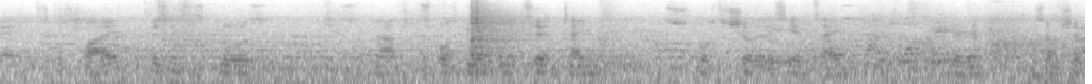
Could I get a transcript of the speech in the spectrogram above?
it's just quiet. Business is closed. It's not supposed to be open at a certain time. It's supposed to shut at the same time. Yeah. Some shut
